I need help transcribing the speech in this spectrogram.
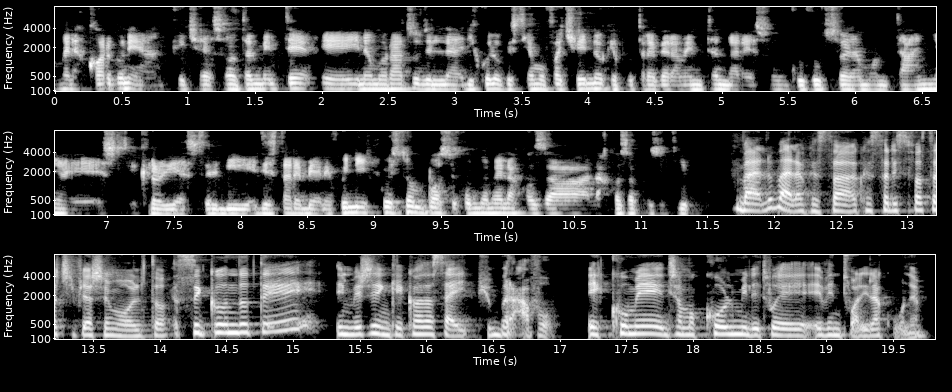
non me ne accorgo neanche, cioè sono talmente eh, innamorato del, di quello che stiamo facendo che potrei veramente andare su un cucuzzo della montagna e, e credo di, essere, di, di, stare bene. Quindi questo è un po' secondo me la cosa, la cosa positiva. Bello, bella questa, questa risposta ci piace molto. Secondo te invece in che cosa sei più bravo e come diciamo colmi le tue eventuali lacune?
